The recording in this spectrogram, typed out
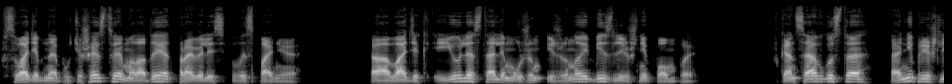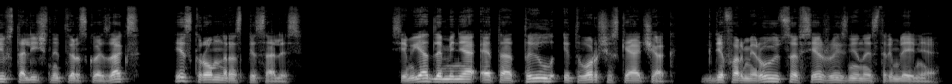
В свадебное путешествие молодые отправились в Испанию. А Вадик и Юля стали мужем и женой без лишней помпы. В конце августа они пришли в столичный Тверской ЗАГС и скромно расписались. Семья для меня – это тыл и творческий очаг, где формируются все жизненные стремления»,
